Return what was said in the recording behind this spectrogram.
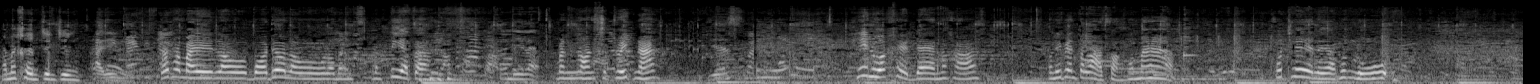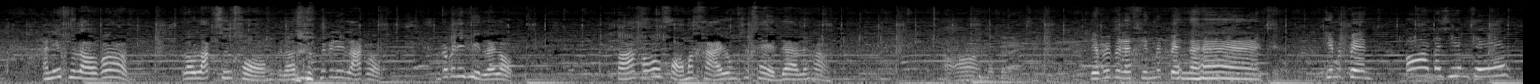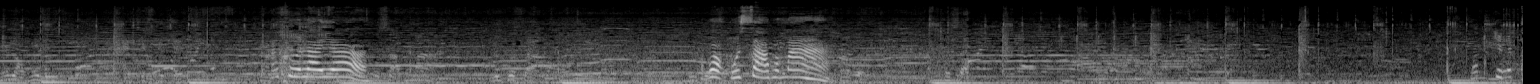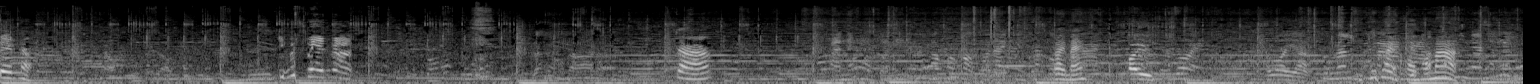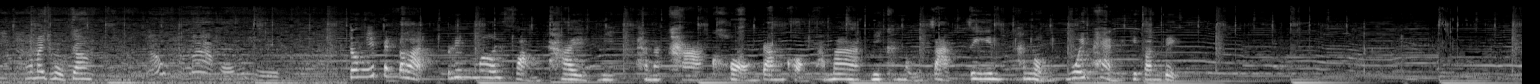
มันไม่เค็มจริงขายเองๆ แล้วทำไมเราบอร์เดอร์เราเรามันมันเตี้ยจังตัวนี้แหละ มันนอนสตริกนะ yes นี่รั้วเขตแดนนะคะวันนี้เป็นตลาดฝั่งพม่าโคตรเท่เลยอะเพิ่งรู้ อันนี้คือเราก็เรารักซื้อของแต่เราไม่ได้รักหรอก มันก็ไม่ได้ผิดอะไรหรอกป้าเขาเอาของมาขายตรงเขตแดนเลยค่ะ อ๋อเดี๋ยวไม่เป็นไรกินไม่เป็นนะกินไม่เป็นอ้อมาชิมเจ๊มันคืออะไรอะเขาบอกพุทราพม่ามันกินไม่เป็นอะ กินไม่เป็นอะจ๋า อร่อยไหมอร่อยอร่อยอะตรงนั้นที่แผ่นของพม่าทำไมถูกจังเอ้าพม่าของถูกตรงนี้เป็นตลาดริมเมยฝั่งไทย มีธนาคารของดังของพม่า มีขนมจากจีน ขนมบ้วยแผ่นที่กินตอนเด็ก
